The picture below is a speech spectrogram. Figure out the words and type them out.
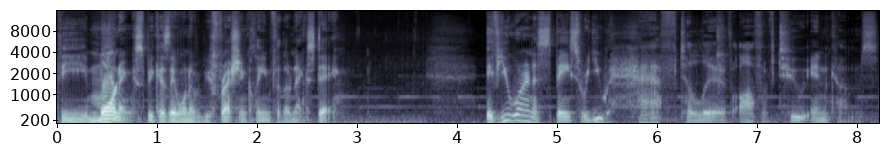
the mornings because they want to be fresh and clean for the next day. If you are in a space where you have to live off of two incomes,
